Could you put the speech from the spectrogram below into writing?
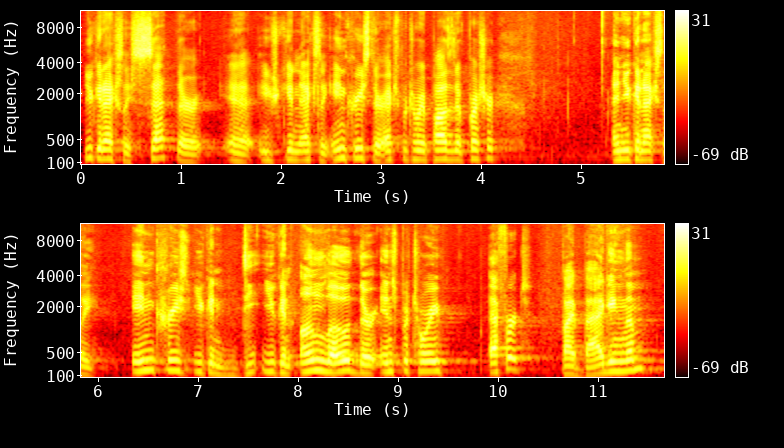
you can actually set their, uh, you can actually increase their expiratory positive pressure, and you can actually increase, you can, you can unload their inspiratory effort by bagging them,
